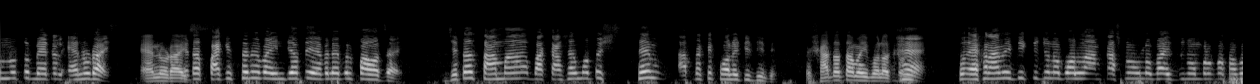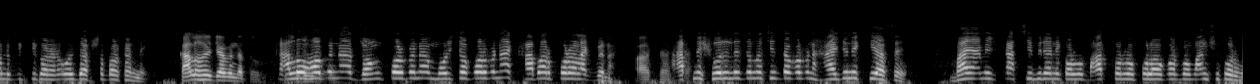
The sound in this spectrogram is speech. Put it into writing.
উন্নত মেটাল অ্যানোডাইজ অ্যানোডাইজ এটা পাকিস্তানে বা ইন্ডিয়াতে অ্যাভেলেবেল পাওয়া যায়। যেটা তামা বা কাঁসার মতো সেম আপনাকে কোয়ালিটি দিবে। সাদা তামাই বলা চলে। হ্যাঁ তো এখন আমি বিক্রির জন্য বললাম কাস্টমার বলল ভাই দু নম্বর কথা বলে বিক্রি করেন ওই ব্যবসা দরকার নেই। কালো হয়ে যাবে না তো? কালো হবে না জং পড়বে না মরিচা পড়বে না খাবার পড়া লাগবে না। আচ্ছা আচ্ছা। আপনি শরীরের জন্য চিন্তা করবেন হাইজেনিক কি আছে? ভাই আমি কাচ্চি বিরিয়ানি করব ভাত করব পোলাও করব মাংস করব।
